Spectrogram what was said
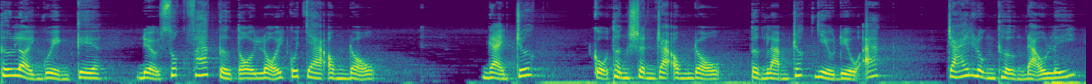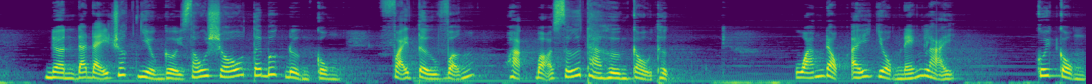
thứ lời nguyện kia Đều xuất phát từ tội lỗi của cha ông Độ. Ngày trước, Cụ thân sinh ra ông Độ Từng làm rất nhiều điều ác, Trái luân thường đạo lý, Nên đã đẩy rất nhiều người xấu số Tới bước đường cùng, Phải tự vẫn hoặc bỏ xứ tha hương cầu thực. Quán độc ấy dồn nén lại. Cuối cùng,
